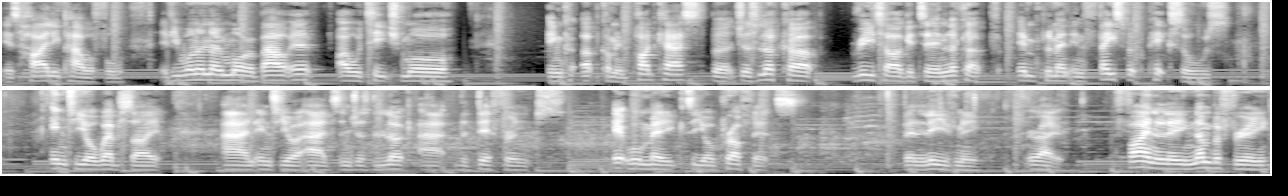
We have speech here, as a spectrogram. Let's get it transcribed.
is highly powerful. If you want to know more about it, I will teach more in upcoming podcasts, but just look up retargeting, look up implementing Facebook pixels into your website and into your ads, and just look at the difference it will make to your profits. Believe me. Right. Finally, number three,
